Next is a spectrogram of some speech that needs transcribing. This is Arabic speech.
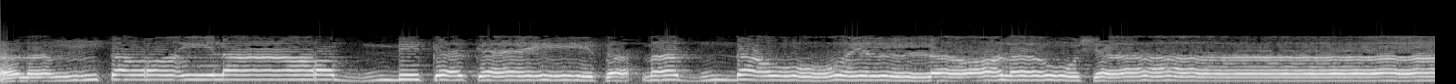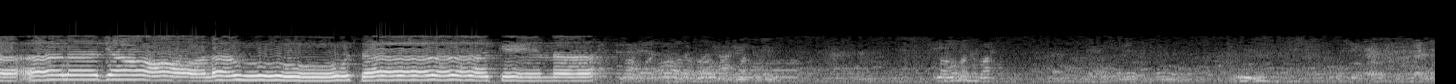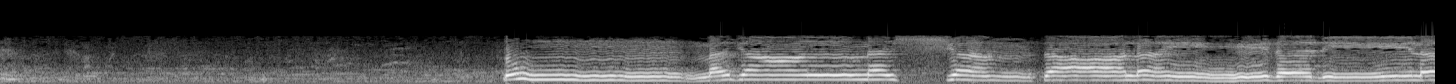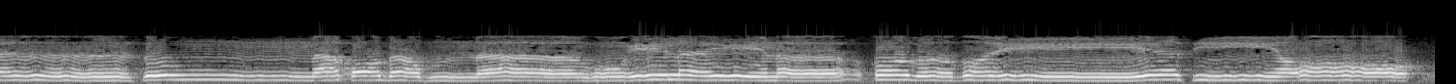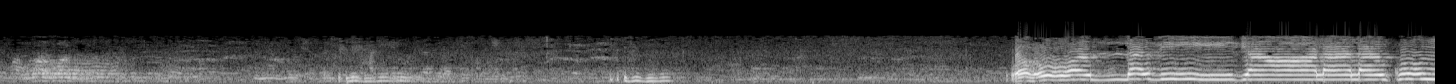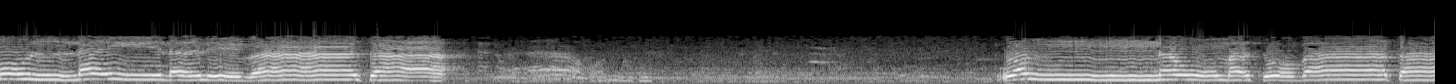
ألم تر إلى ربك كيف مد الظل ولو شاء لجعله ساكنا الله أكبر ثم جعلنا الشمس عليه دليلا ثم قبضناه إلينا قبضا يسيرا الله أكبر وهو الذي جعل لكم الليل لباسا. والنوم سباتا.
